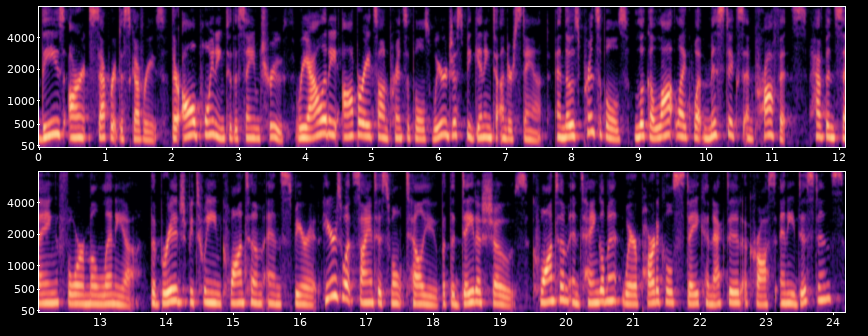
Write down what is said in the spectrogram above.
These aren't separate discoveries. They're all pointing to the same truth. Reality operates on principles we're just beginning to understand. And those principles look a lot like what mystics and prophets have been saying for millennia. The bridge between quantum and spirit. Here's what scientists won't tell you, but the data shows quantum entanglement, where particles stay connected across any distance,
